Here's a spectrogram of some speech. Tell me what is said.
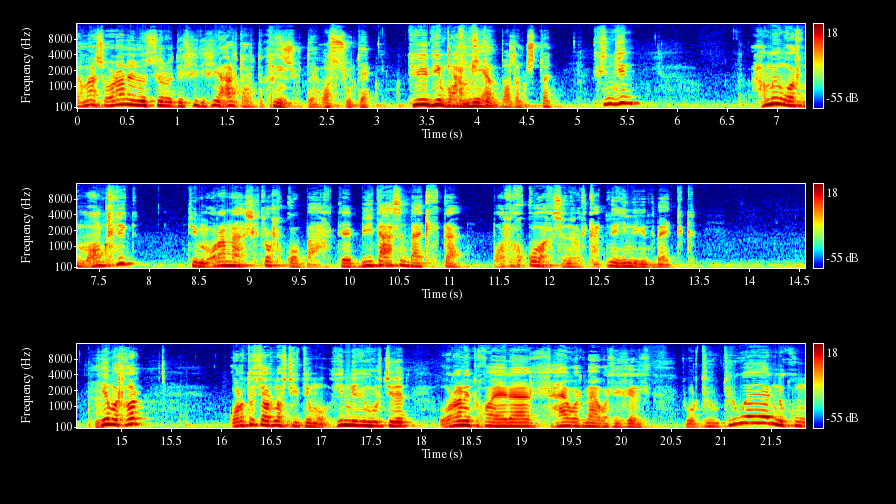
За маш урааны нөөцөөрөө дэлхийд ихийн ард ордог гэсэн шүү дээ. Улс шүү дээ. Тэгээд ийм боломжтой. боломжтой. Тэгсэн чинь хамгийн гол нь Монголыг тийм ураанаа ашиглуулахгүй байх те бие даасан байдалтай болгохгүй байх сонирхол гадны хин нэгэнд байдаг. Тийм болохоор 3 дахь орноос ч гэдэг юм уу хин нэгэн хурж ирээд урааны тухай яриад хайгуул майгуул хийхээр л зүгээр тэр- тэрвээр нэг хүн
